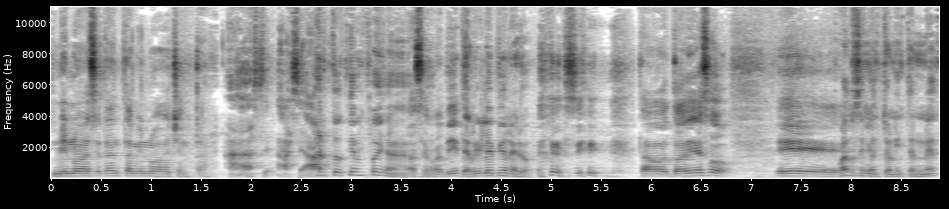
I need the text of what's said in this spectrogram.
1970 1980 Ah, Hace, hace harto tiempo ya. Hace ratito. Terrible pionero. sí estamos todavía eso eh, ¿Cuándo se inventó el internet?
